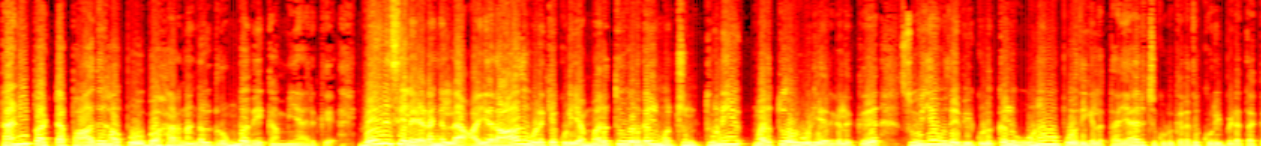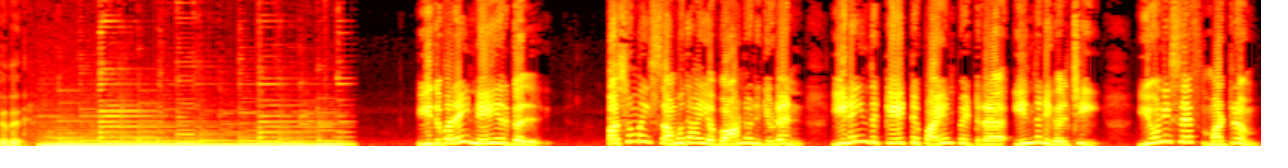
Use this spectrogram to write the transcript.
தனிப்பட்ட பாதுகாப்பு உபகரணங்கள் ரொம்பவே கம்மியா இருக்கு. வேறு சில இடங்கள்ல அயராது உழைக்கக்கூடிய மருத்துவர்கள் மற்றும் துணை மருத்துவ ஊழியர்களுக்கு சுய உதவி குழுக்கள் உணவு போதிகளை தயாரிச்சு கொடுக்கிறது குறிப்பிடத்தக்கது. இதுவரை நேயர்கள் பசுமை சமுதாய வானொலியுடன் இணைந்து கேட்டு பயன்பெற்ற இந்த நிகழ்ச்சி யூனிசெஃப் மற்றும்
